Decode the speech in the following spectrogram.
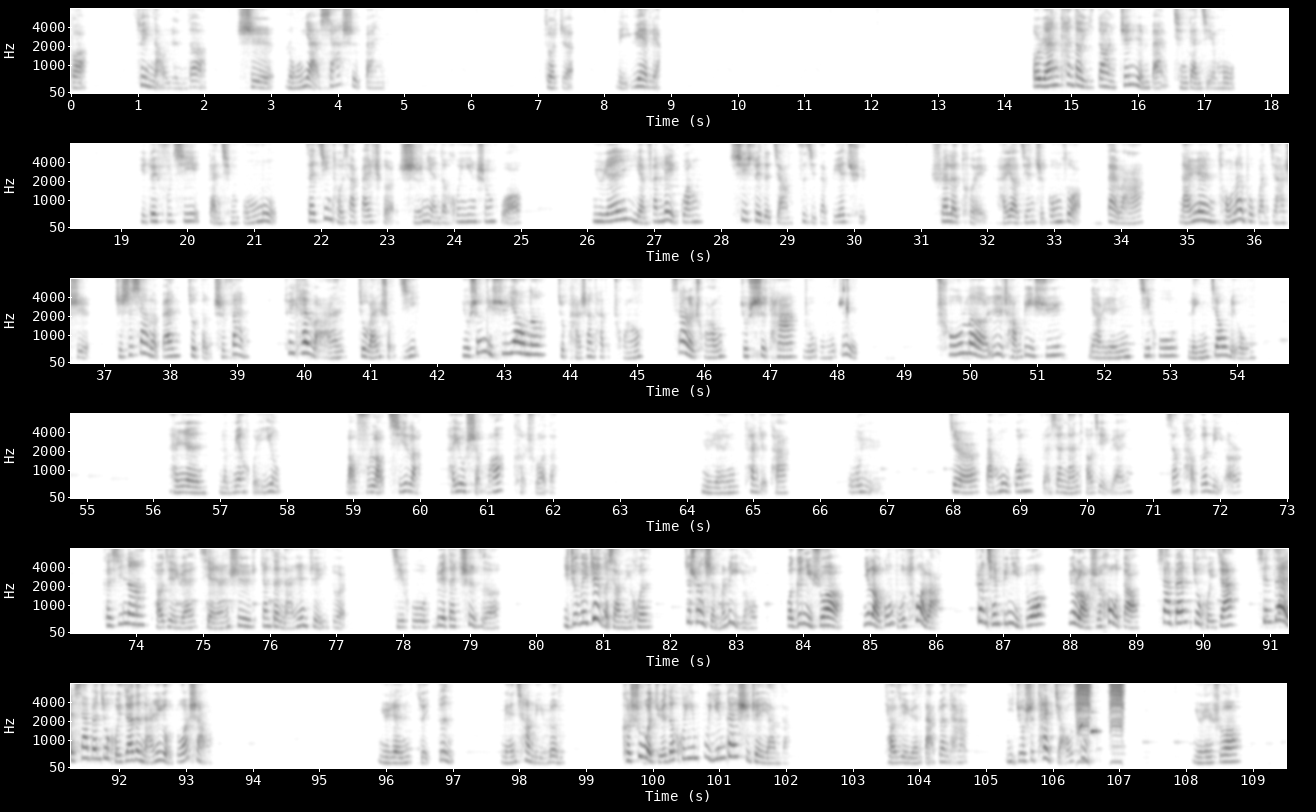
说最恼人的是聋哑瞎式伴侣。作者李月亮。偶然看到一档真人版情感节目，一对夫妻感情不睦，在镜头下掰扯十年的婚姻生活。女人眼泛泪光，细碎的讲自己的憋屈：摔了腿还要坚持工作带娃，男人从来不管家事，只是下了班就等吃饭，推开碗就玩手机。有生理需要呢，就爬上他的床，下了床就视他如无物。除了日常必须，两人几乎零交流。男人冷面回应：“老夫老妻了，还有什么可说的？”女人看着他，无语，继而把目光转向男调解员。想讨个理儿，可惜呢，调解员显然是站在男人这一对儿，几乎略带斥责：“你就为这个想离婚？这算什么理由？我跟你说，你老公不错啦，赚钱比你多，又老实厚道，下班就回家。现在下班就回家的男人有多少？”女人嘴钝，勉强理论。可是我觉得婚姻不应该是这样的。调解员打断他：“你就是太矫情。”女人说：“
